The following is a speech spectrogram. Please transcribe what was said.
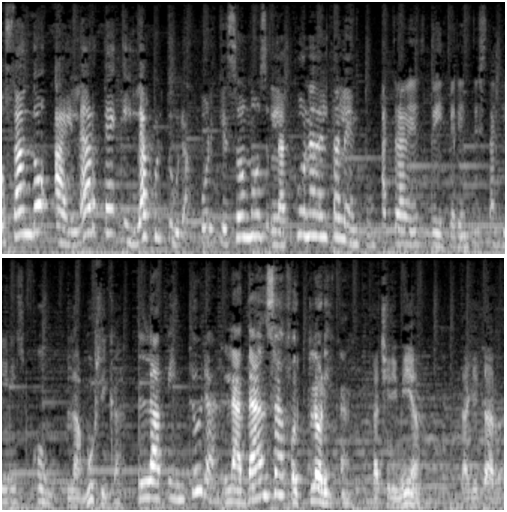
Apostando a el arte y la cultura. Porque somos la cuna del talento. A través de diferentes talleres como la música, la pintura, la danza folclórica, la chirimía, la guitarra,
